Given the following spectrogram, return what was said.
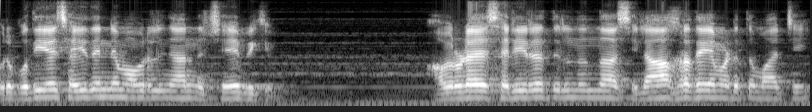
ഒരു പുതിയ ചൈതന്യം അവരിൽ ഞാൻ നിക്ഷേപിക്കും. അവരുടെ ശരീരത്തിൽ നിന്ന് ശിലാഹൃദയം എടുത്തു മാറ്റി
